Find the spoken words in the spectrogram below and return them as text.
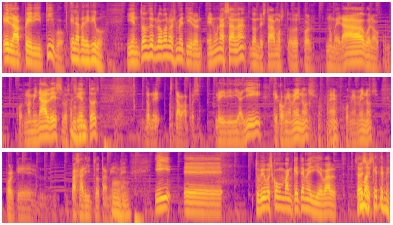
el aperitivo. El aperitivo. Y entonces luego nos metieron en una sala donde estábamos todos por numerado, bueno, con nominales, los asientos, donde estaba pues Lady Di allí, que comía menos, ¿eh? comía menos, porque pajarito también. ¿eh? Y eh, tuvimos como un banquete medieval. ¿sabes? Un banquete me-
